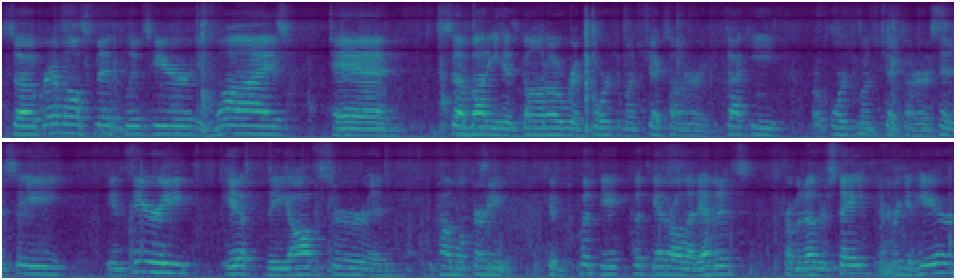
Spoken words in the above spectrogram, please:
So Grandma Smith lives here in Wise, and somebody has gone over and forged a bunch of checks on her in Kentucky, or forged a bunch of checks on her in Tennessee. In theory, if the officer and the Commonwealth Attorney could put the, put together all that evidence from another state and bring it here,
